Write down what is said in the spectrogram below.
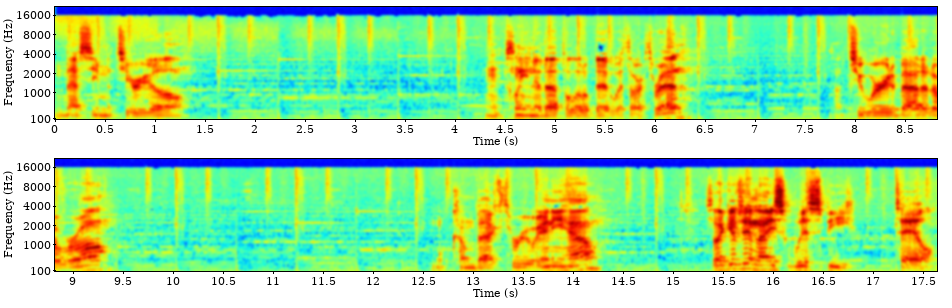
messy material and clean it up a little bit with our thread. Not too worried about it overall. We'll come back through anyhow. So that gives you a nice wispy tail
